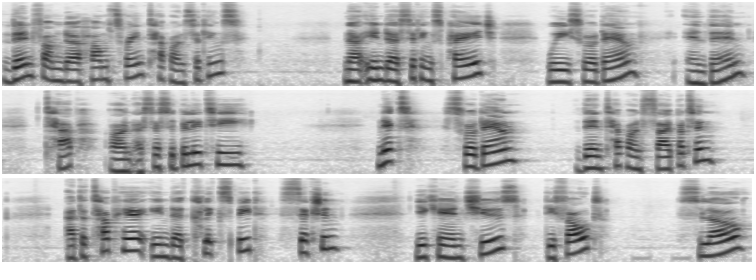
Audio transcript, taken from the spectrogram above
Then from the home screen, tap on settings. Now in the settings page, we scroll down and then tap on accessibility Next, scroll down, then tap on side button. At the top here in the click speed section, you can choose default, slow,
